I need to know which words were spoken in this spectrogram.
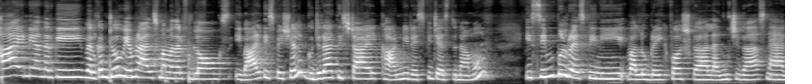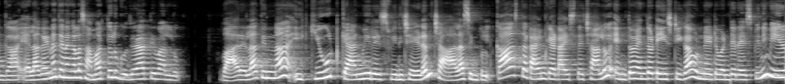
హాయ్ అండి అందరికీ. వెల్కమ్ టు విఎం రాయల్స్ మా మదర్ బ్లాగ్స్. ఇవాళ special Gujarati style khandvi recipe చేస్తున్నాము. ఈ సింపుల్ రెసిపీని వాళ్ళు బ్రేక్ఫాస్ట్గా లంచ్గా స్నాక్గా ఎలాగైనా తినగల సమర్థులు గుజరాతీ వాళ్ళు. వారెలా తిన్నా ఈ క్యూట్ క్యాన్వీ రెసిపీని చేయడం చాలా సింపుల్. కాస్త టైం కేటాయిస్తే చాలు ఎంతో ఎంతో టేస్టీగా ఉండేటువంటి రెసిపీని మీరు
